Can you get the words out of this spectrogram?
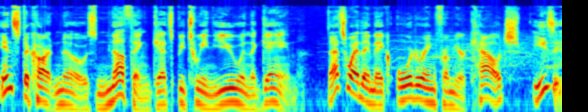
Instacart knows nothing gets between you and the game. That's why they make ordering from your couch easy.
